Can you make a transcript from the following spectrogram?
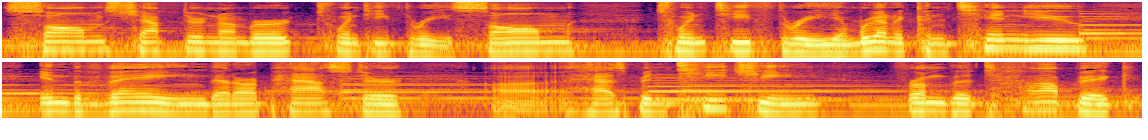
Psalms chapter number 23. Psalm 23. And we're going to continue in the vein that our pastor uh, has been teaching from the topic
